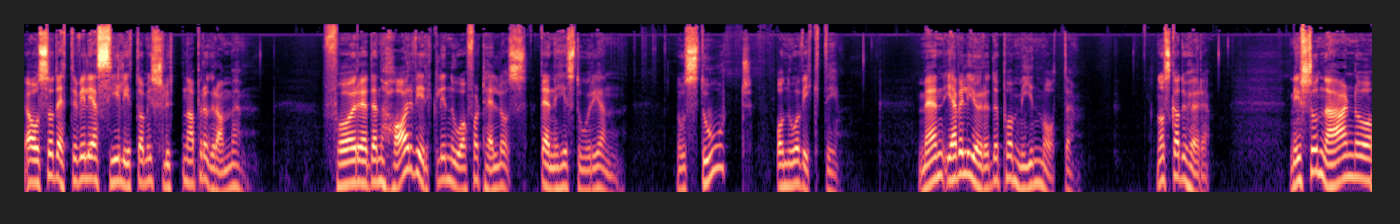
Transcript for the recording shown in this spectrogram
Ja, også dette vil jeg si litt om i slutten av programmet, for den har virkelig noe å fortelle oss, denne historien, noe stort og noe viktig. Men jeg vil gjøre det på min måte. Nå skal du høre. Misjonæren og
